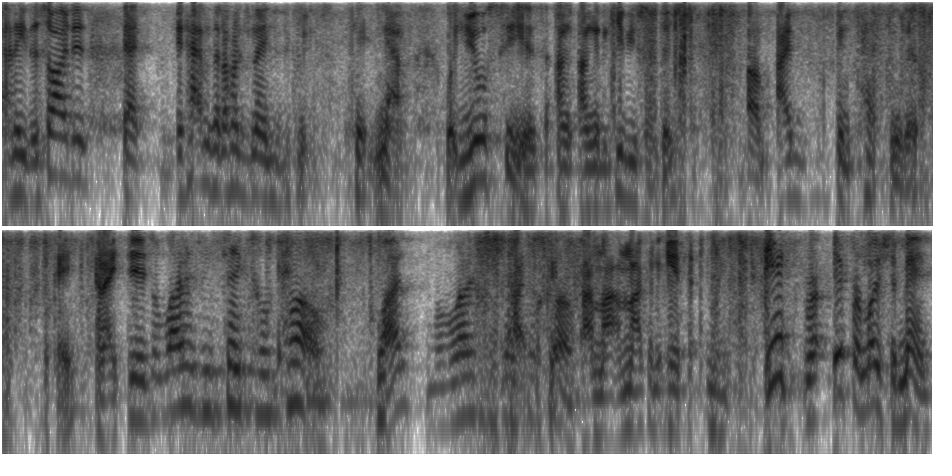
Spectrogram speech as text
and he decided that it happens at 190 degrees. Okay, now what you'll see is I'm, I'm going to give you something. Um, I've been testing this. Okay, and I did So why does he say till 12? what? Well, why does he say Right, till okay, I'm not, I'm not going to answer. If if Ramosha meant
